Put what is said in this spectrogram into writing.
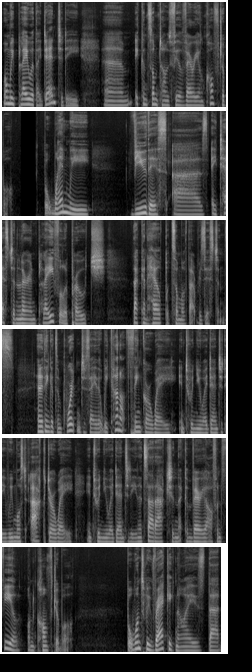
When we play with identity, um, it can sometimes feel very uncomfortable. But when we view this as a test and learn playful approach, that can help with some of that resistance. And I think it's important to say that we cannot think our way into a new identity. We must act our way into a new identity. And it's that action that can very often feel uncomfortable. But once we recognize that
